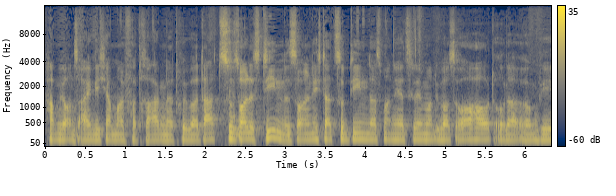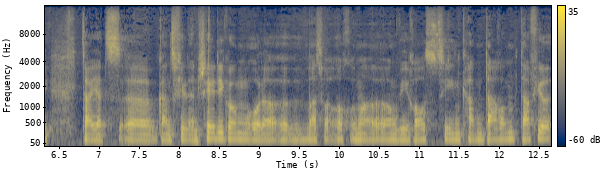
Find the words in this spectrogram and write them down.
haben wir uns eigentlich ja mal vertragen darüber. Dazu soll es dienen. Es soll nicht dazu dienen, dass man jetzt jemand übers Ohr haut oder irgendwie da jetzt äh, ganz viel Entschädigung oder äh, was auch immer irgendwie rausziehen kann. Darum, dafür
